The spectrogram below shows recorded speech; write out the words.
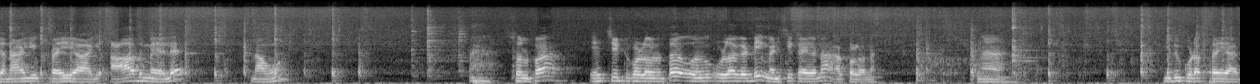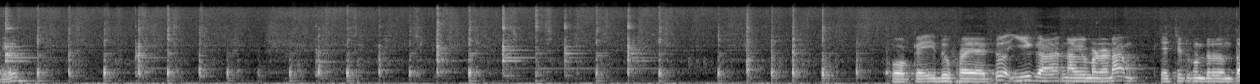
ಚೆನ್ನಾಗಿ ಫ್ರೈ ಆಗಿ ಆದಮೇಲೆ ನಾವು ಸ್ವಲ್ಪ ಹೆಚ್ಚಿಟ್ಕೊಳ್ಳೋಂಥ ಉಳ್ಳಾಗಡ್ಡಿ ಮೆಣಸಿಕಾಯಿಯನ್ನು ಹಾಕ್ಕೊಳ್ಳೋಣ ಹಾಂ. ಇದು ಕೂಡ ಫ್ರೈ ಆಗಲಿ ಓಕೆ, ಇದು ಫ್ರೈ ಆಯಿತು. ಈಗ ನಾವೇನು ಮಾಡೋಣ? ಹೆಚ್ಚಿಟ್ಕೊಂಡಿರೋಂಥ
